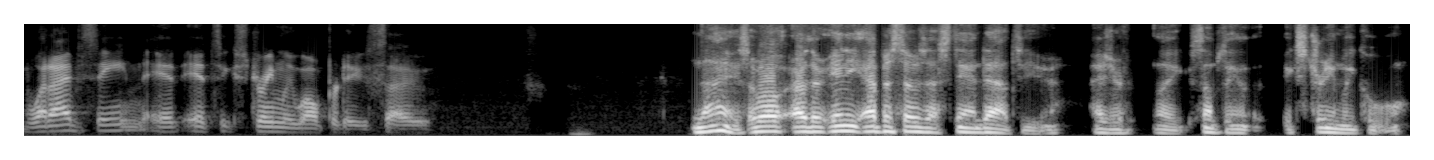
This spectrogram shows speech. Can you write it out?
what I've seen, it, it's extremely well produced. So nice. Well, are there any episodes that stand out to you as your like something extremely cool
